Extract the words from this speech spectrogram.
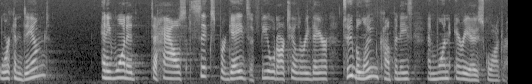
or condemned, and he wanted to house six brigades of field artillery there, two balloon companies, and one aero squadron.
